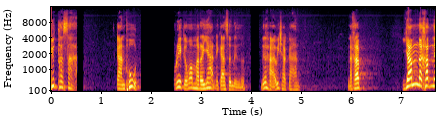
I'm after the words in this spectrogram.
ยุทธศาสตร์การพูด เรียกกันว่ามารยาทในการเสนอ เนื้อหาวิชาการนะครับ ย้ำนะครับใน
